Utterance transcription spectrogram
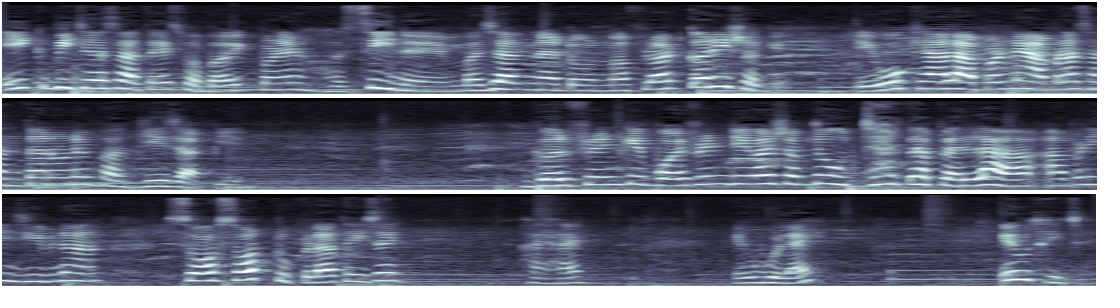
એકબીજા સાથે સ્વાભાવિકપણે હસીને, મજાકના ટોનમાં ફ્લર્ટ કરી શકે, એવો ખ્યાલ આપણને આપણા સંતાનોને ભાગ્યે જ આપીએ. ગર્લફ્રેન્ડ કે બોયફ્રેન્ડ જેવા શબ્દો ઉચ્ચારતા પહેલાં આપણી જીવના સો સો ટુકડા થઈ જાય. હાય હાય, એવું બોલાય? એવું થઈ જાય.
